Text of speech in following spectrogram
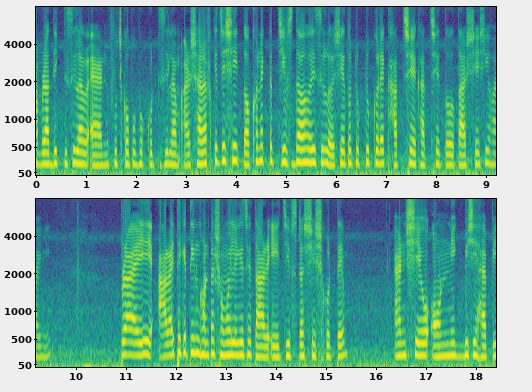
আমরা দেখতেছিলাম অ্যান্ড ফুচকা উপভোগ করতেছিলাম। আর সারাফকে যে সেই তখন একটা চিপস দেওয়া হয়েছিল, সে তো টুকটুক করে খাচ্ছে খাচ্ছে তো তার শেষই হয়নি। প্রায় আড়াই থেকে তিন ঘণ্টা সময় লেগেছে তার এই চিপসটা শেষ করতে। অ্যান্ড সেও অনেক বেশি হ্যাপি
